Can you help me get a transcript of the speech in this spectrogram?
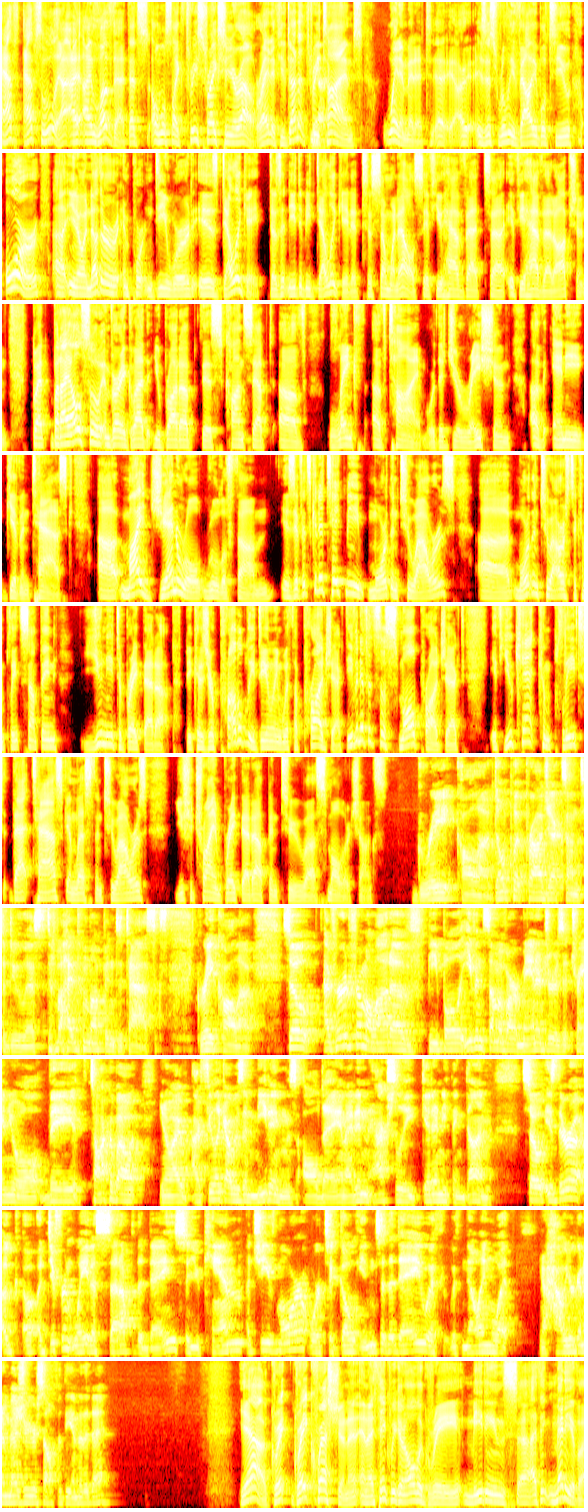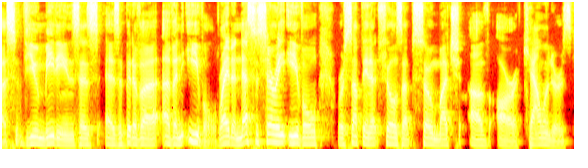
Absolutely, I, I love that. That's almost like three strikes and you're out, right? If you've done it three yeah. times, wait a minute, uh, are, is this really valuable to you? Or, uh, you know, another important D word is delegate. Does it need to be delegated to someone else if you have that uh, if you have that option? But but I also am very glad that you brought up this concept of length of time or the duration of any given task. Uh, my general rule of thumb is if it's going to take me more than two hours, uh, more than two hours to complete something, you need to break that up because you're probably dealing with a project. Even if it's a small project, if you can't complete that task in less than two hours, you should try and break that up into uh, smaller chunks. Great call out. Don't put projects on to do lists, divide them up into tasks. Great call out. So I've heard from a lot of people, even some of our managers at Trainual, they talk about, you know, I, I feel like I was in meetings all day and I didn't actually get anything done. So, is there a, a, a, different way to set up the day so you can achieve more, or to go into the day with with knowing what you know how you're going to measure yourself at the end of the day? Yeah, great, great question, and, and I think we can all agree. Meetings, uh, I think many of us view meetings as as a bit of a of an evil, right? A necessary evil, or something that fills up so much of our calendars.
